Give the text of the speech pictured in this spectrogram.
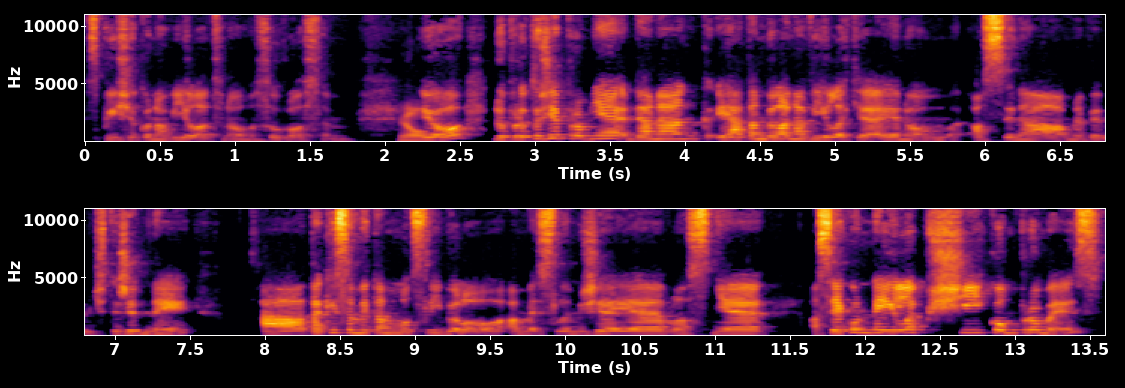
spíš jako na výlet, no, souhlasím. Jo. jo. No, protože pro mě Danang, já tam byla na výletě jenom asi na, nevím, čtyři dny a taky se mi tam moc líbilo a myslím, že je vlastně asi jako nejlepší kompromis,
